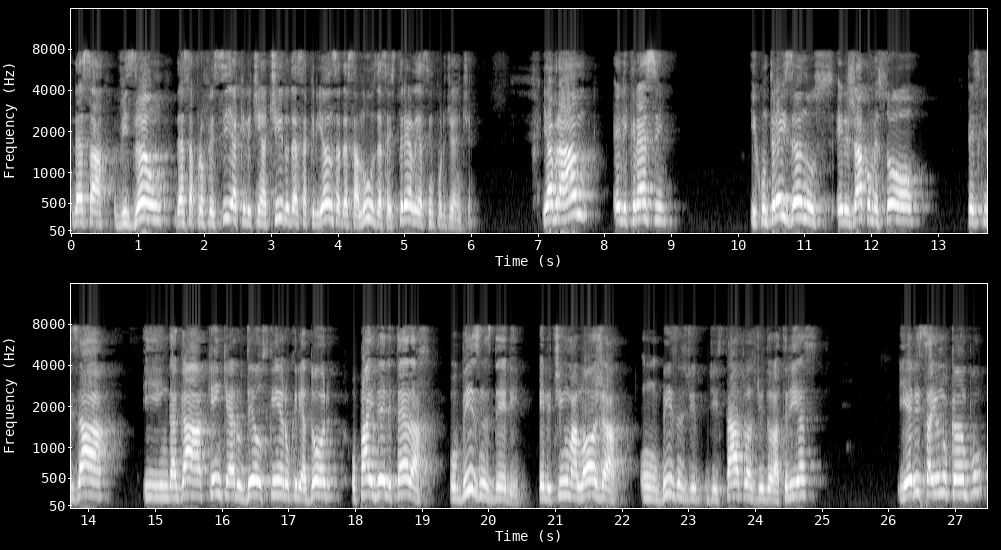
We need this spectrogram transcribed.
dessa visão, dessa profecia que ele tinha tido, dessa criança, dessa luz, dessa estrela e assim por diante. E Abraão, ele cresce, e com três anos ele já começou a pesquisar e indagar quem que era o Deus, quem era o Criador. O pai dele, Terach, o business dele ele tinha uma loja, um business de, de estátuas, de idolatrias, e ele saiu no campo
